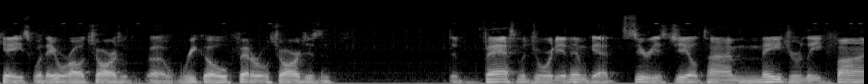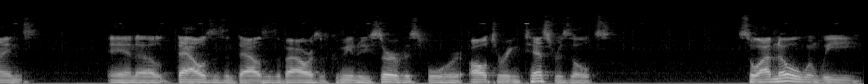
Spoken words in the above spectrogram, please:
case, where they were all charged with uh, RICO federal charges, and the vast majority of them got serious jail time, major league fines, and uh, thousands and thousands of hours of community service for altering test results. So I know when we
